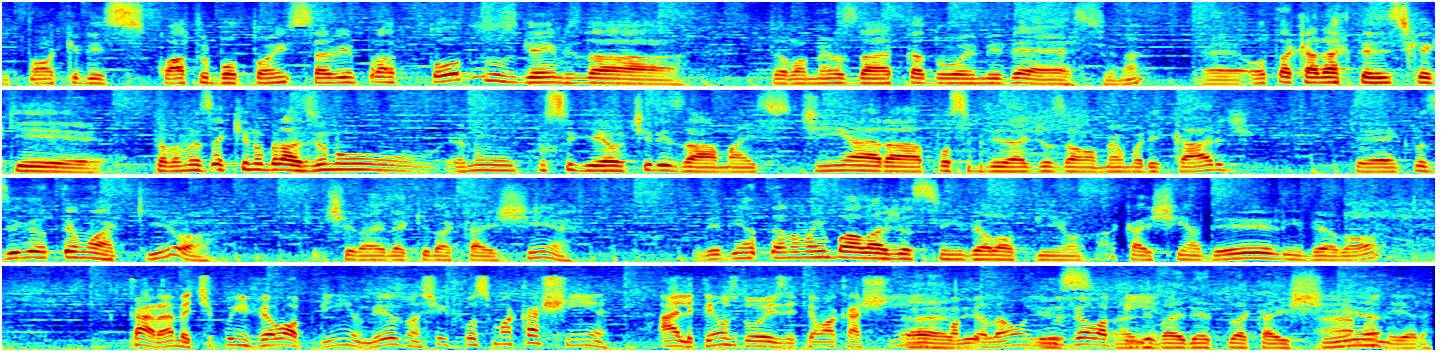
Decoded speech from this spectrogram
Então aqueles quatro botões servem para todos os games da, pelo menos da época do MVS, né? É, outra característica que, pelo menos aqui no Brasil, não, eu não conseguia utilizar, mas tinha era a possibilidade de usar o memory card. Que é, inclusive eu tenho um aqui, ó. Deixa eu tirar ele aqui da caixinha. Ele vinha até numa embalagem assim, envelopinho. A caixinha dele, envelope. Caramba, é tipo um envelopinho mesmo? Achei que fosse uma caixinha. Ah, ele tem os dois, ele tem uma caixinha é, de papelão ele, e o envelopinho. Ele vai dentro da caixinha. Ah, maneiro.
